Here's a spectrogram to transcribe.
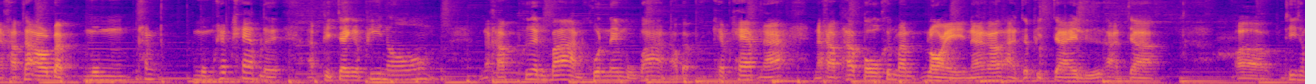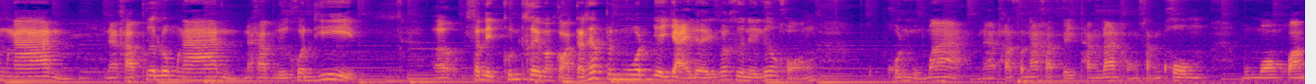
นะครับถ้าเอาแบบมุมข้างมุมแคบๆเลยผิดใจกับพี่น้อง นะครับเพื่อนบ้านคนในหมู่บ้านเอาแบบแคบๆนะนะครับ ถ้าโตขึ้นมาหน่อยนะครับอาจจะผิดใจหรืออาจจะที่ทำงานนะครับเพื่อนร่วมงานนะครับ หรือคนที่สนิทคุ้นเคยมาก่อน แต่ถ้าเป็นมวลใหญ่ ๆ เลยก็คือในเรื่องของคนหมู่มากนะทัศนคติทางด้านของสังคม มุมมองความ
